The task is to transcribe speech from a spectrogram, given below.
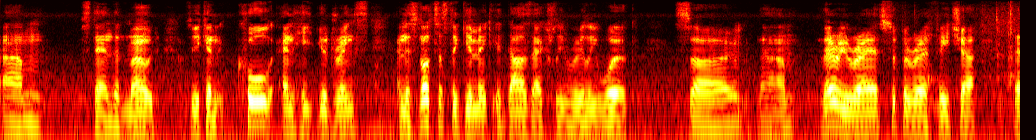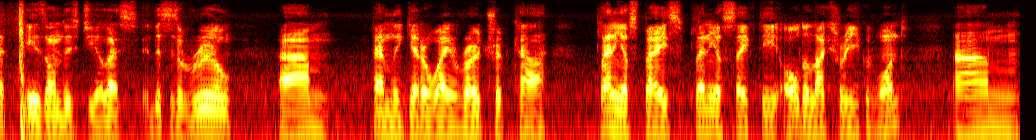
um, standard mode. So you can cool and heat your drinks. And it's not just a gimmick it does actually really work so um, very rare super rare feature that is on this GLS this is a real um, family getaway road trip car. Plenty of space plenty of safety all the luxury you could want um,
